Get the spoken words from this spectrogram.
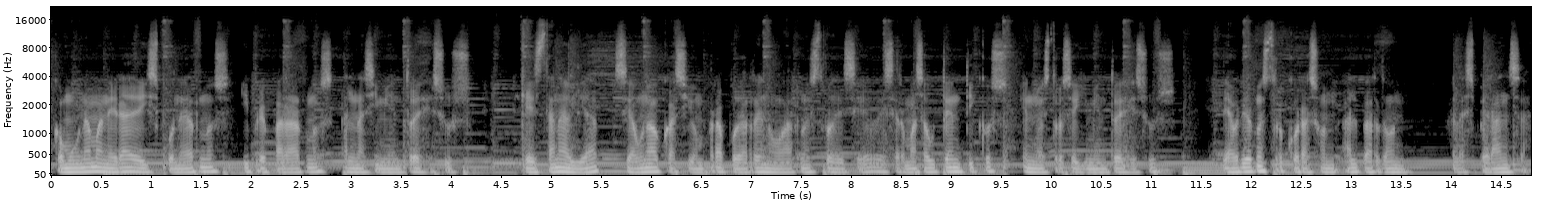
como una manera de disponernos y prepararnos al nacimiento de Jesús que esta Navidad sea una ocasión para poder renovar nuestro deseo de ser más auténticos en nuestro seguimiento de Jesús, de abrir nuestro corazón al perdón, a la esperanza,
